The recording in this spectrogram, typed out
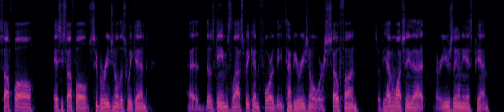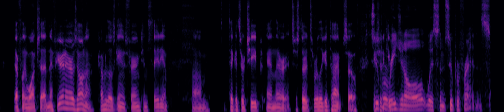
Softball, ASU softball super regional this weekend. Uh, those games last weekend for the Tempe regional were so fun. So if you haven't watched any of that, they're usually on ESPN. Definitely watch that. And if you're in Arizona, come to those games, Farrington Stadium. Um, tickets are cheap and they're it's just it's a really good time. So super sure regional with some super friends.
